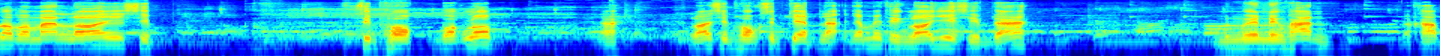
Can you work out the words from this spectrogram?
ก็ประมาณ 110 16 บวกลบนะ116 17แหละยังไม่ถึง 120 นะ 11,000 นะครับ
